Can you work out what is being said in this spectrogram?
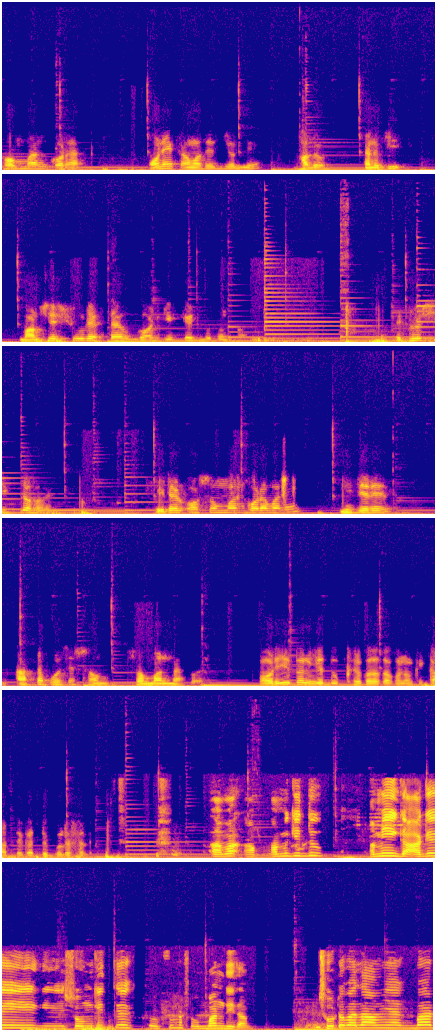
সম্মান করা অনেক আমাদের জন্য ভালো। কেন কি মানুষের সুর একটা গড গিফটেড মতন হয়। এগুলো শিখতে হয়। এটার অসম্মান করা মানে নিজের আত্মপরিচয় সম্মান না করা। অরিজিৎ তো নিজের দুঃখের কথা তখন ওকে কাঁদতে কাঁদতে বলে ফেলে। আমার আমি কিন্তু আমি আগে সঙ্গীতকে সবসময় সম্মান দিতাম। ছোটবেলা আমি একবার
